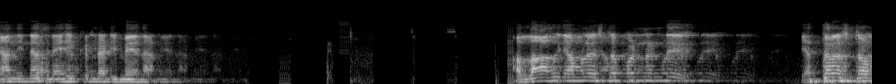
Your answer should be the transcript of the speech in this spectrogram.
ഞാൻ നിന്നെ സ്നേഹിക്കേണ്ട അടിമേന്നാണ് അള്ളാഹു നമ്മളെ ഇഷ്ടപ്പെടുന്നുണ്ട്. എത്ര ഇഷ്ടം?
